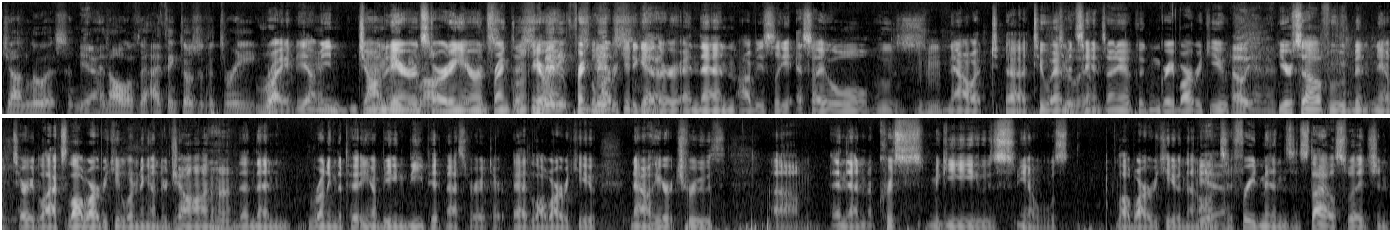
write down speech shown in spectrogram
John Lewis and, Yeah. and all of that. I think those are the three. Right. Yeah. I mean, John and may be Aaron wrong. starting Aaron Franklin, the yeah, Smitty- Franklin Smiths, Barbecue together, and then obviously Esaul, who's Mhm. now at uh, 2M in 2M. San Antonio, cooking great barbecue. Oh yeah, man. Yourself, who've been, you know, Terry Black's La Barbecue, learning under John, Uh-huh. and then running the pit, you know, being the pit master at, at La Barbecue. Now here at Truth, um, and then Chris McGee, who's you know was La Barbecue, and then on to Freedmen's and Stiles Switch, and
